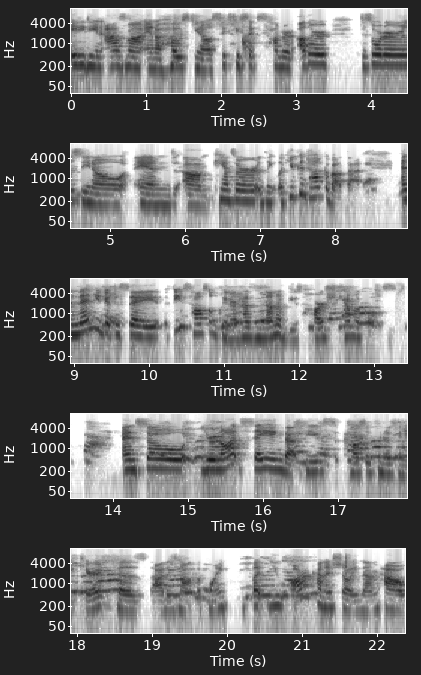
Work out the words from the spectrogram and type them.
add and asthma and a host you know 6600 other disorders you know and um, cancer and things. Like you can talk about that and then you get to say, Thieves Household Cleaner has none of these harsh chemicals. And so you're not saying that Thieves Household Cleaner is going to cure it because that is not the point. But you are kind of showing them how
